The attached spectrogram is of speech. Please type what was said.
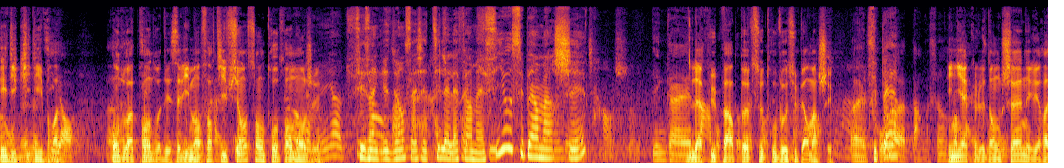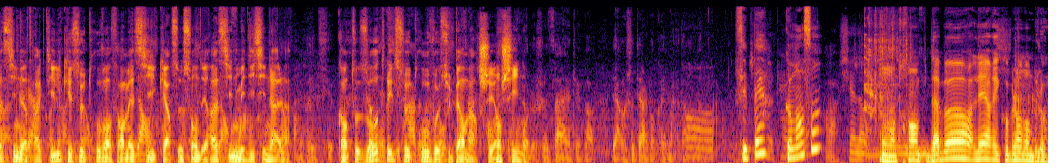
et l'équilibre. On doit prendre des aliments fortifiants sans trop en manger. Ces ingrédients s'achètent-ils à la pharmacie ou au supermarché? La plupart peuvent se trouver au supermarché. Super. Il n'y a que le dangshen et les racines attractiles qui se trouvent en pharmacie car ce sont des racines médicinales. Quant aux autres, ils se trouvent au supermarché en Chine. Super. Commençons. On trempe d'abord les haricots blancs dans de l'eau.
